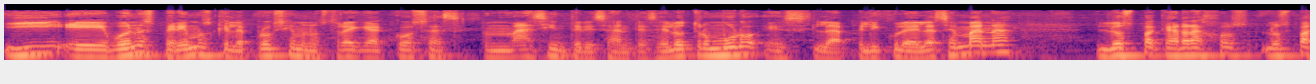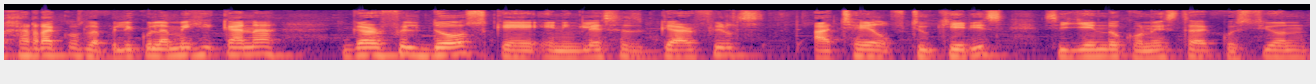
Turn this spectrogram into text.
Y eh, bueno, esperemos que la próxima nos traiga cosas más interesantes. El otro muro es la película de la semana. Los pajarrajos, Los pajarracos, la película mexicana. Garfield 2, que en inglés es Garfield's A Tale of Two Kitties, siguiendo con esta cuestión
